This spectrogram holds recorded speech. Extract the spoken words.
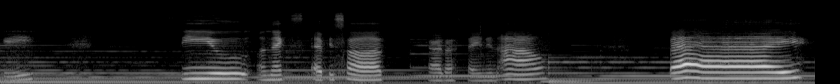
Okay. See you on next episode. Cara signing out. Bye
